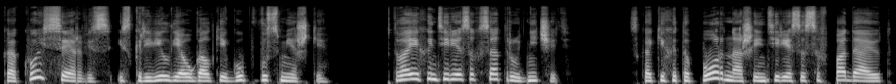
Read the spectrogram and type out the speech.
«Какой сервис?» – искривил я уголки губ в усмешке. «В твоих интересах сотрудничать. С каких это пор наши интересы совпадают?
